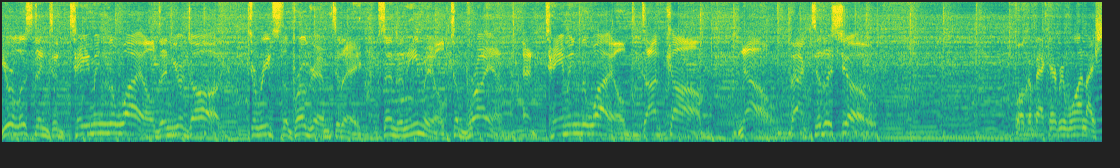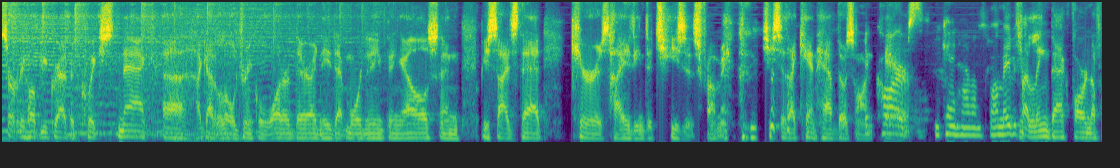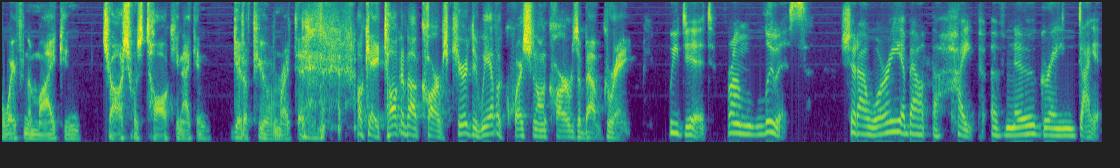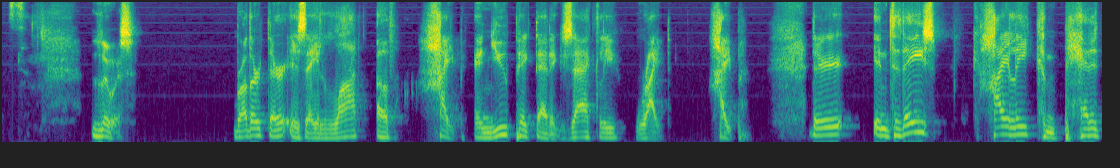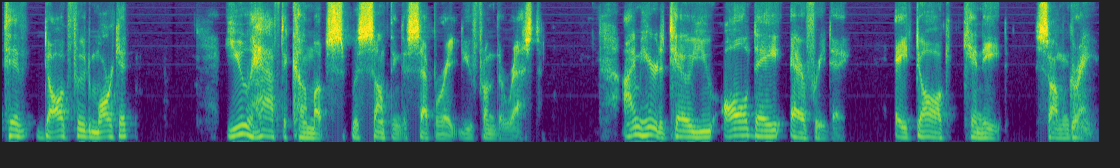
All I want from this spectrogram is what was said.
You're listening to Taming the Wild and Your Dog. To reach the program today, send an email to Brian at tamingthewild.com. Now, back to the show. Welcome back, everyone. I certainly hope you grabbed a quick snack. Uh, I got a little drink of water there. I need that more than anything else. And besides that, Kira is hiding the cheeses from me. She says I can't have those on The carbs, air. you can't have them. Well, maybe if I lean back far enough away from the mic and Josh was talking, I can get a few of them right there. okay, talking about carbs. Kira, did we have a question on carbs about grain? We did from Lewis. Should I worry about the hype of no grain diets? Lewis, brother, there is a lot of hype, and you picked that exactly right. Hype. There, in today's highly competitive dog food market, you have to come up with something to separate you from the rest. I'm here to tell you all day, every day, a dog can eat some grain.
